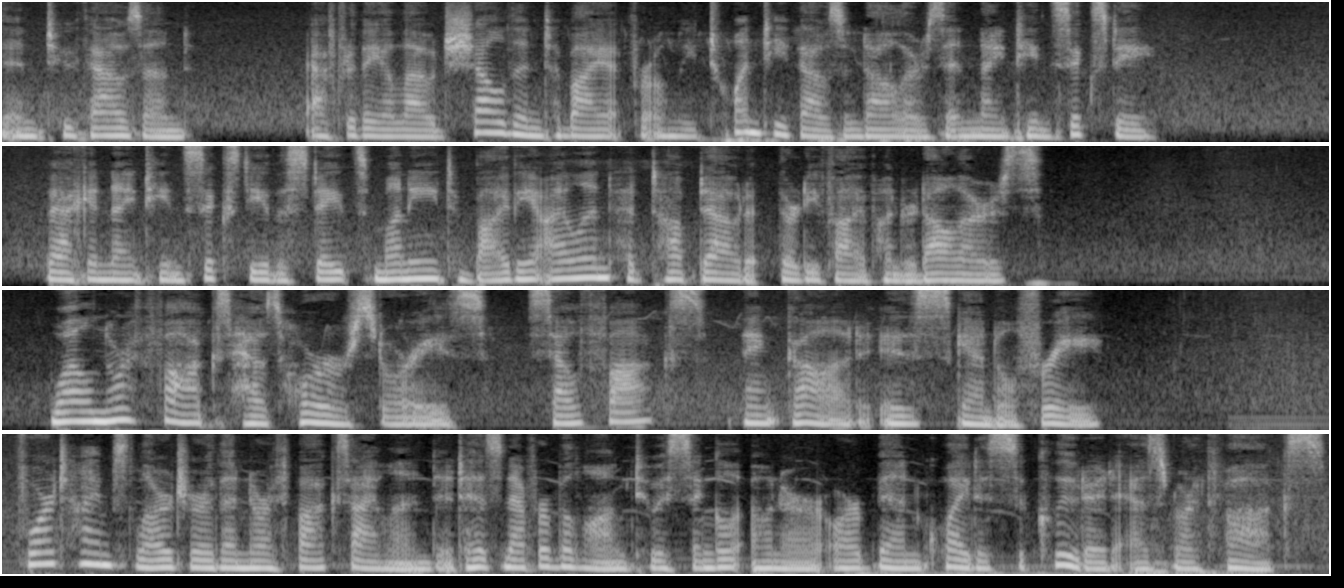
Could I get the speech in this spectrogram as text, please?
in 2000, after they allowed Sheldon to buy it for only $20,000 in 1960. Back in 1960, the state's money to buy the island had topped out at $3,500. While North Fox has horror stories, South Fox, thank God, is scandal free. Four times larger than North Fox Island, it has never belonged to a single owner or been quite as secluded as North Fox.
